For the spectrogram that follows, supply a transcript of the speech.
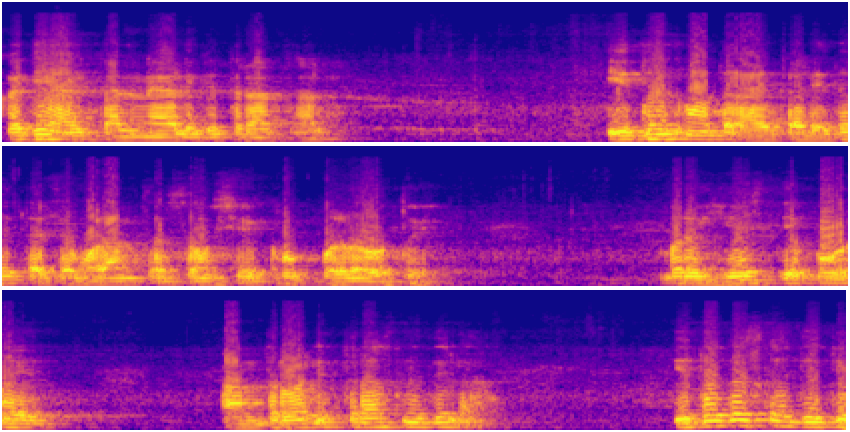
कधी ऐकायला नाही आलं की त्रास झाला. इथंच मात्र ऐकायला येतं त्याच्यामुळे आमचा संशय खूप बळ होतोय. बरं हेच ते पोर आहेत. अंतरवाली त्रास न दिला. इथं कस काय देते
